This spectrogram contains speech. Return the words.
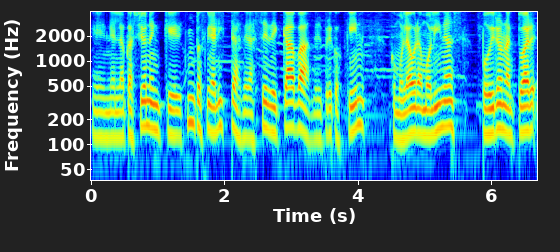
en la ocasión en que distintos finalistas de la sede Cava del Pre-Cosquín, como Laura Molinas, pudieron actuar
